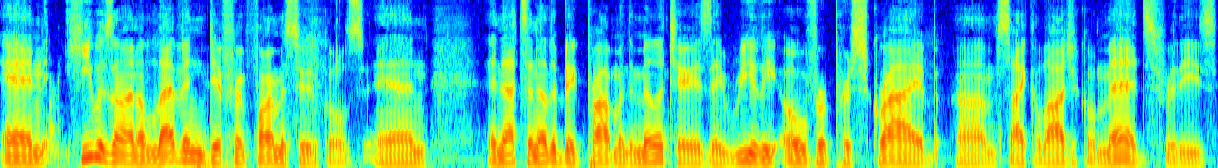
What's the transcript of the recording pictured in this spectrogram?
and he was on 11 different pharmaceuticals and and that's another big problem with the military is they really overprescribe um, psychological meds for these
